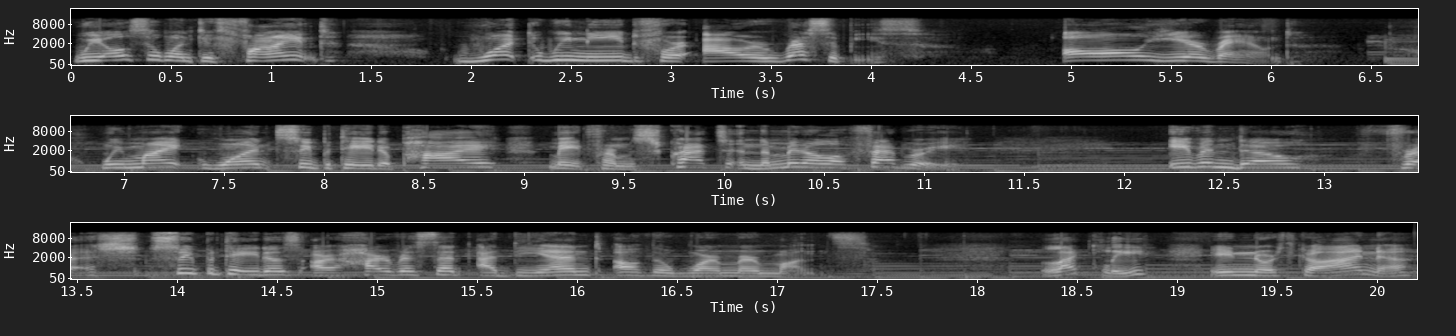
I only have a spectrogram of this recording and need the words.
We also want to find what we need for our recipes all year round. We might want sweet potato pie made from scratch in the middle of February, even though fresh sweet potatoes are harvested at the end of the warmer months. Luckily, in North Carolina,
